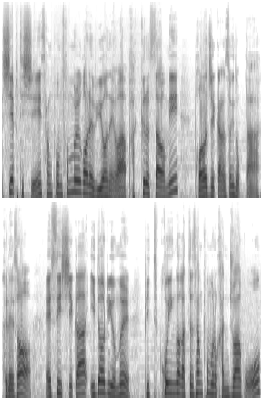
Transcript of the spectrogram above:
CFTC 상품 선물거래위원회와 밥그릇 싸움이 벌어질 가능성이 높다. 그래서 SEC가 이더리움을 비트코인과 같은 상품으로 간주하고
